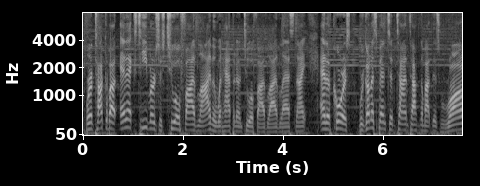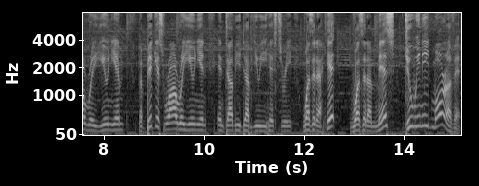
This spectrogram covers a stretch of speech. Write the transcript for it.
We're going to talk about NXT versus 205 Live and what happened on 205 Live last night. And of course, we're going to spend some time talking about this Raw reunion the biggest Raw reunion in WWE history. Was it a hit? Was it a miss? Do we need more of it?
